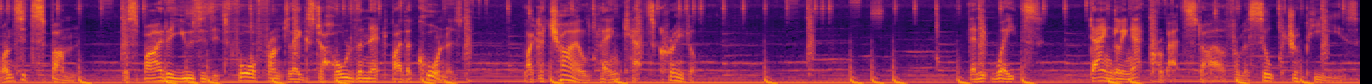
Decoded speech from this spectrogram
Once it's spun, the spider uses its four front legs to hold the net by the corners, like a child playing cat's cradle. Then it waits, dangling acrobat style from a silk trapeze.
